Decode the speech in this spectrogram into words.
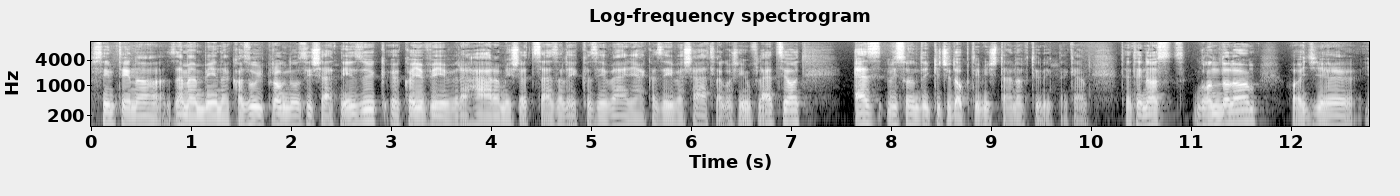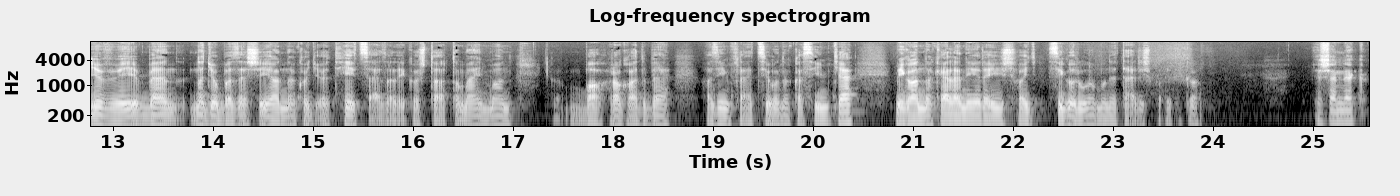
szintén az MNB-nek az új prognózisát nézzük, ők a jövő évre 3 és 5 százalék közé várják az éves átlagos inflációt, ez viszont egy kicsit optimistának tűnik nekem. Tehát én azt gondolom, hogy jövő évben nagyobb az esély annak, hogy 5-7 százalékos tartományban ba ragad be az inflációnak a szintje, még annak ellenére is, hogy szigorú a monetáris politika. És ennek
